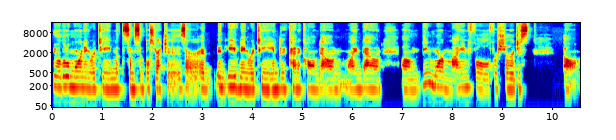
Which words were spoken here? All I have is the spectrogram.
you know a little morning routine with some simple stretches or an, an evening routine to kind of calm down wind down. Um, being more mindful for sure just um,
